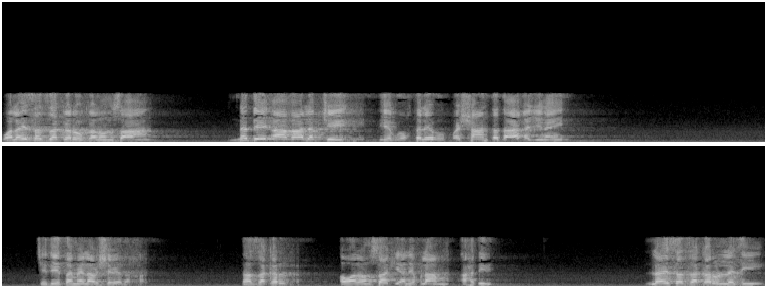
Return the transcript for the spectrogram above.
وليس الذکر کلونسا نه دې هغه لک چې دې غختلې او په شان ته دا هغه جنې چې دې ته ملاو شوی ده دا ذکر او الانسا کې الف لام احدی ليس الذکر الذي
